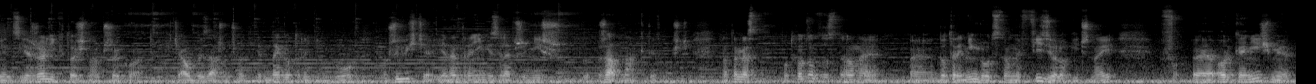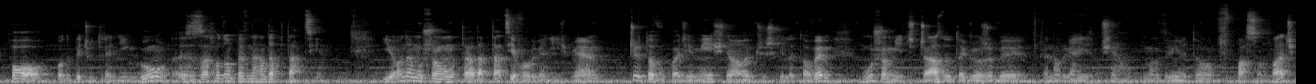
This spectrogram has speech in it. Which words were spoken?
Więc jeżeli ktoś na przykład chciałby zacząć od jednego treningu, oczywiście jeden trening jest lepszy niż żadna aktywność. Natomiast podchodząc do strony, e, do treningu od strony fizjologicznej, w e, organizmie po odbyciu treningu zachodzą pewne adaptacje. I one muszą, te adaptacje w organizmie, czy to w układzie mięśniowym, czy szkieletowym, muszą mieć czas do tego, żeby w ten organizm się, nazwijmy to, wpasować.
